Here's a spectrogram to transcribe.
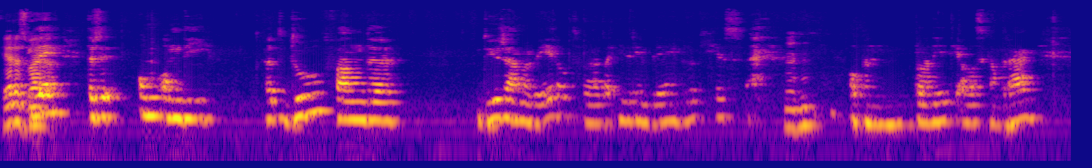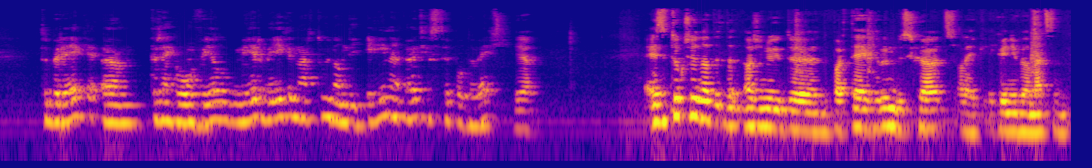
ja dat is waar. Denk, om, om die, het doel van de duurzame wereld, waar dat iedereen blij en gelukkig is, mm op een planeet die alles kan dragen, te bereiken. Um, er zijn gewoon veel meer wegen naartoe dan die ene uitgestippelde weg. Ja. Is het ook zo dat, als je nu de, de partij Groen beschouwt, allee, ik, ik weet niet hoeveel mensen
